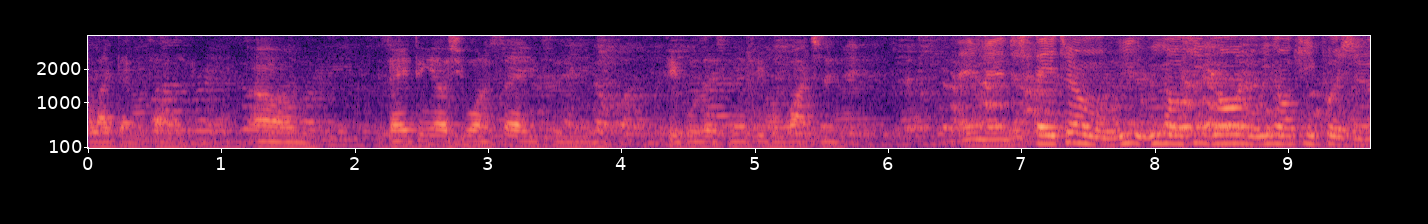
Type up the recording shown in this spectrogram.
I like that mentality, man. Um, is there anything else you want to say to people listening, people watching? Hey man, just stay tuned. We we gonna keep going and we gonna keep pushing.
